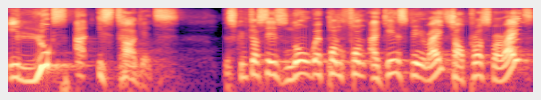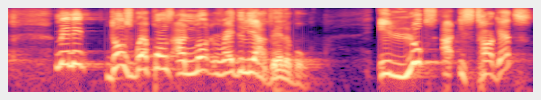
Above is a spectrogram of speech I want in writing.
He looks at his targets. The scripture says, No weapon formed against me, right, shall prosper, right? Meaning those weapons are not readily available. He looks at his targets,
